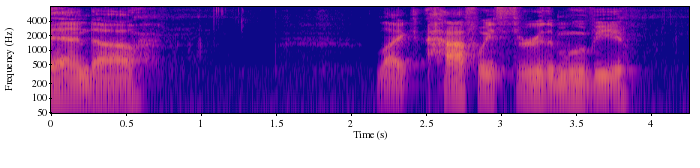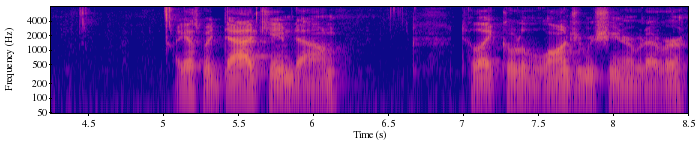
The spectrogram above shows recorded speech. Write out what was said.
and uh, like halfway through the movie, I guess my dad came down to like go to the laundry machine or whatever.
